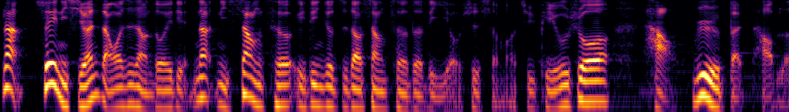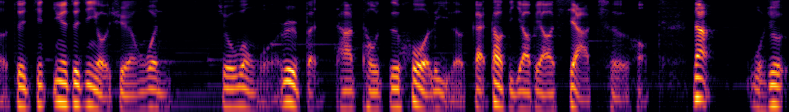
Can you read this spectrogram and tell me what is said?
那所以你喜欢掌握市场多一点，那你上车一定就知道上车的理由是什么？就比如说，好，日本好了，最近因为最近有学员问，就问我日本他投资获利了，该到底要不要下车？哈，那我就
